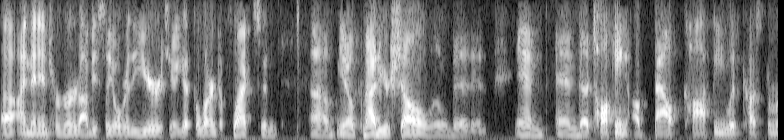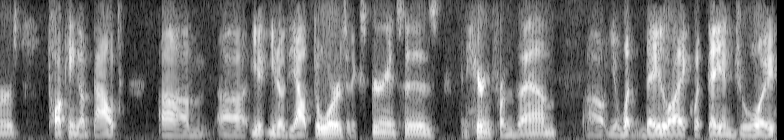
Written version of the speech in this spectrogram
uh, I'm an introvert. Obviously, over the years, you know, you have to learn to flex and um, you know come out of your shell a little bit and and and uh, talking about coffee with customers, talking about um, uh, you, you, know the outdoors and experiences, and hearing from them, uh, you know what they like, what they enjoy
